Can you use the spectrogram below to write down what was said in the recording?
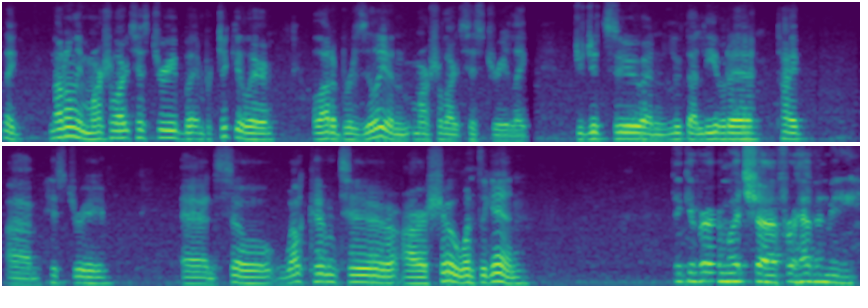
like not only martial arts history, but in particular a lot of Brazilian martial arts history, like jiu-jitsu and luta libre type um, history. And so, welcome to our show once again. Thank you very much uh, for having me.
